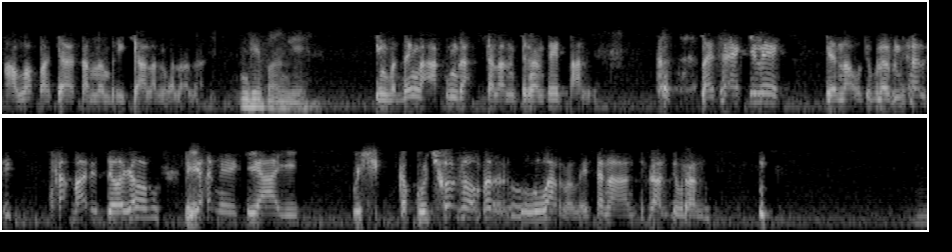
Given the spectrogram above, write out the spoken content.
Allah pasti akan memberi jalan kan Nggih Pak nggih. yang penting lah aku nggak jalan dengan setan. Lah saya kile ya nak udah bulan kali. Tak baru joyo iya nih kiai. Wis kebujuk nomor luar loh saya nanti hancuran Sing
